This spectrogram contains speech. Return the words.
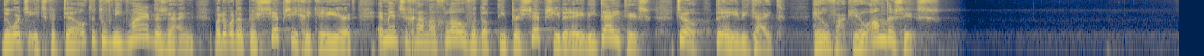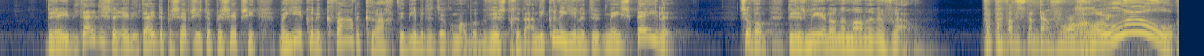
Er wordt je iets verteld, het hoeft niet waar te zijn, maar er wordt een perceptie gecreëerd. En mensen gaan dan geloven dat die perceptie de realiteit is. Terwijl de realiteit heel vaak heel anders is. De realiteit is de realiteit, de perceptie is de perceptie. Maar hier kunnen kwade krachten, die hebben dit ook allemaal bewust gedaan, die kunnen hier natuurlijk mee spelen. Zo van, er is meer dan een man en een vrouw. Wat, wat is dat nou voor een gelul?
